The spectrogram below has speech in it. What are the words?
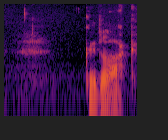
Good luck.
